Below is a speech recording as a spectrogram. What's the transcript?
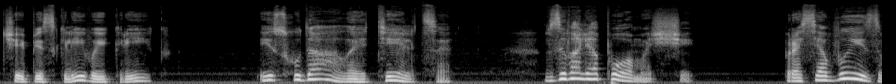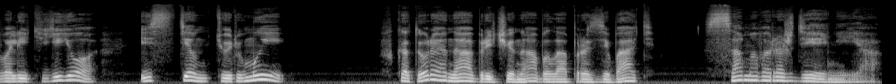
чей пескливый крик и схудалое тельце взывали о помощи, прося вызволить ее из стен тюрьмы, в которой она обречена была прозябать с самого рождения.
